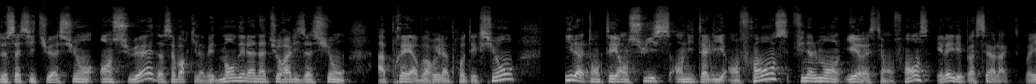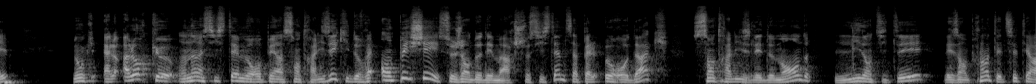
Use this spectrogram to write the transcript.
de sa situation en Suède, à savoir qu'il avait demandé la naturalisation après avoir eu la protection. Il a tenté en Suisse, en Italie, en France. Finalement, il est resté en France et là, il est passé à l'acte. voyez Donc, alors, alors qu'on a un système européen centralisé qui devrait empêcher ce genre de démarche. Ce système s'appelle Eurodac, centralise les demandes, l'identité, les empreintes, etc.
